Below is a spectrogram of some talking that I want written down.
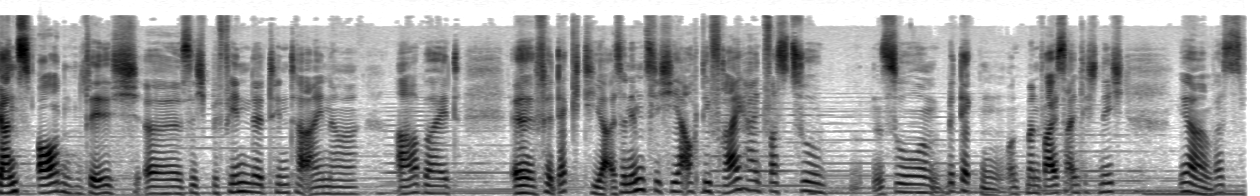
ganz ordentlich äh, sich befindet hinter einer Arbeit, äh, verdeckt hier. Also nimmt sich hier auch die Freiheit, was zu so bedecken. Und man weiß eigentlich nicht, ja, was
